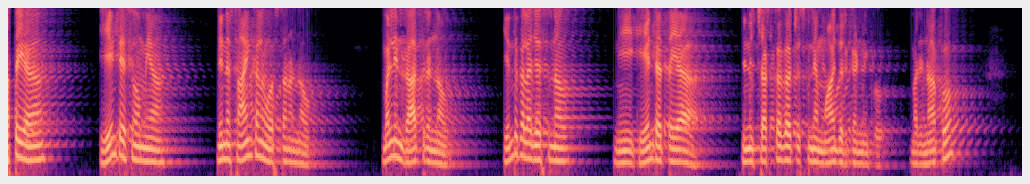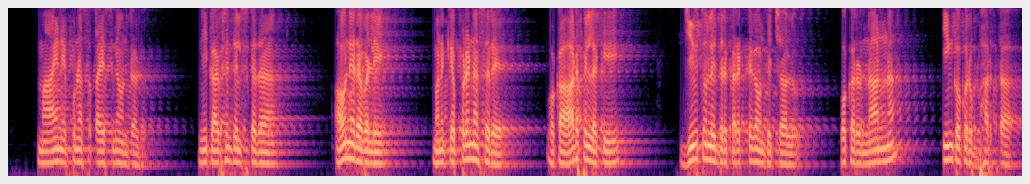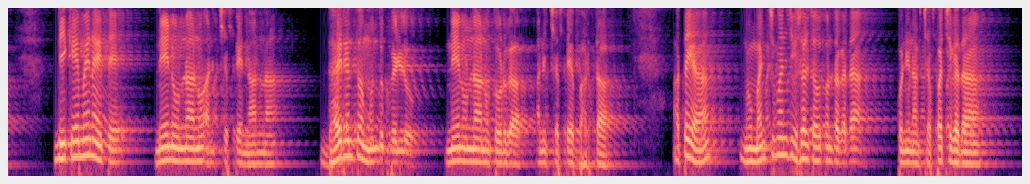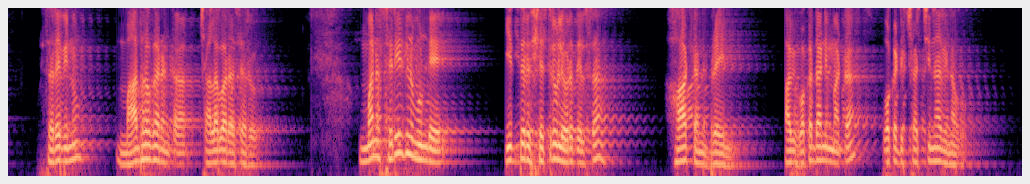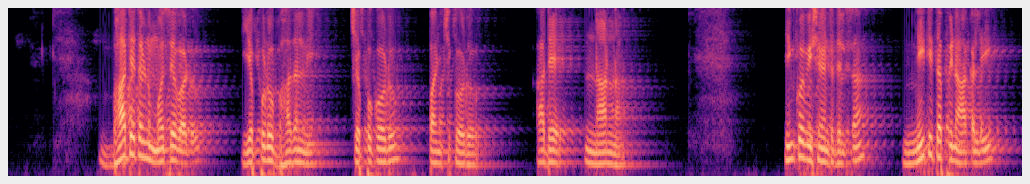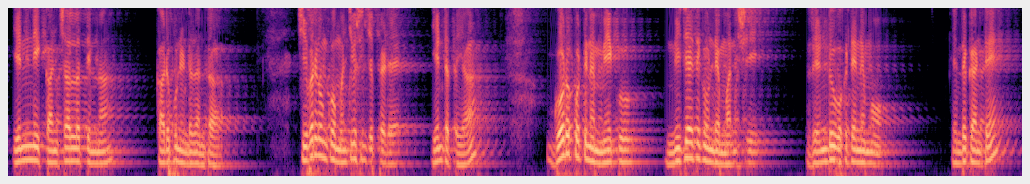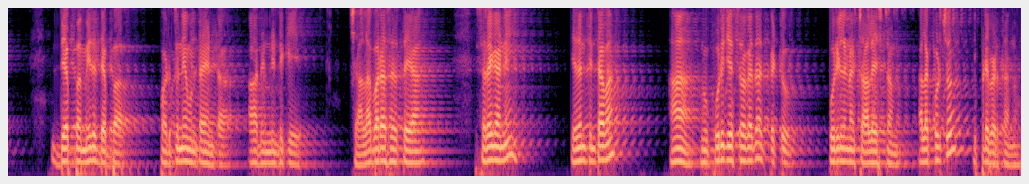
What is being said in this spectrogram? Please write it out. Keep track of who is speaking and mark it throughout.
Speaker 1: అత్తయ్య ఏంటే సౌమ్య? నిన్న సాయంకాలం వస్తానన్నావు. మళ్ళీ రాత్రి అన్నావు ఎందుకు అలా చేస్తున్నావు? నీకేంటి అత్తయ్య? నిన్ను చక్కగా చూసుకునే మా దొరికాడు నీకు. మరి నాకు? మా ఆయన ఎప్పుడు సతాయిస్తూనే ఉంటాడు. నీకు ఆ విషయం తెలుసు కదా. అవునే రవళి మనకెప్పుడైనా సరే ఒక ఆడపిల్లకి జీవితంలో ఇద్దరు కరెక్ట్గా ఉంటే చాలు. ఒకరు నాన్న ఇంకొకరు భర్త. నీకేమైనా అయితే నేను ఉన్నాను అని చెప్పే నాన్న ధైర్యంతో ముందుకు వెళ్ళు నేనున్నాను తోడుగా అని చెప్పే భర్త. అత్తయ్య నువ్వు మంచి మంచి విషయాలు చదువుతుంటావు కదా కొన్ని నాకు చెప్పచ్చు కదా? సరే విను మాధవ్ గారంట చాలా బాగా రాశారు. మన శరీరంలో ఉండే ఇద్దరు శత్రువులు ఎవరో తెలుసా? Heart and brain. అవి ఒకదాని మాట ఒకటి చచ్చినా వినవు. బాధ్యతలను మోసేవాడు ఎప్పుడూ బాధల్ని చెప్పుకోడు పంచుకోడు. అదే నాన్న. ఇంకో విషయం ఏంటో తెలుసా? నీతి తప్పిన ఆకలి ఎన్ని కంచాల్లో తిన్నా కడుపు నిండదంట. చివరిగా ఇంకో మంచి విషయం చెప్పాడే ఏంటత్తయ్యా? గోడ కొట్టిన మేకు నిజాయితీగా ఉండే మనిషి రెండు ఒకటేనేమో. ఎందుకంటే దెబ్బ మీద దెబ్బ పడుతూనే ఉంటాయంట ఆ రెండింటికి. చాలా బరాసత్తయ్యా సరే కానీ ఏదైనా తింటావా? నువ్వు పూరి చేస్తావు కదా అది పెట్టు. పూరీలు నాకు చాలా ఇష్టం. అలా కూర్చో ఇప్పుడే పెడతాను.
